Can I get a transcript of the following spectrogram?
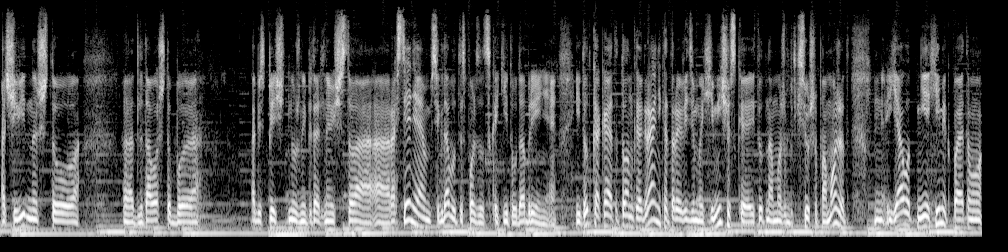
очевидно, что э, для того, чтобы обеспечить нужные питательные вещества а, растениям, всегда будут использоваться какие-то удобрения. И тут какая-то тонкая грань, которая, видимо, химическая, и тут нам, может быть, Ксюша поможет. Я вот не химик, поэтому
